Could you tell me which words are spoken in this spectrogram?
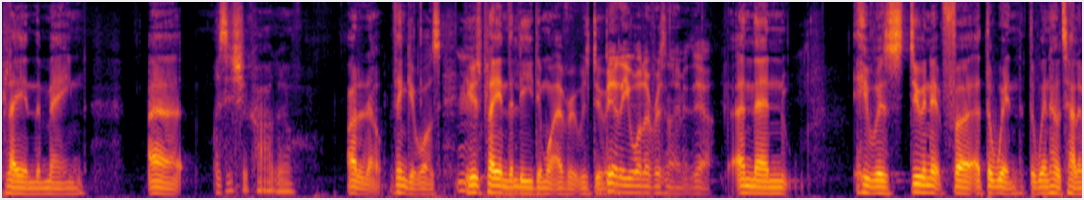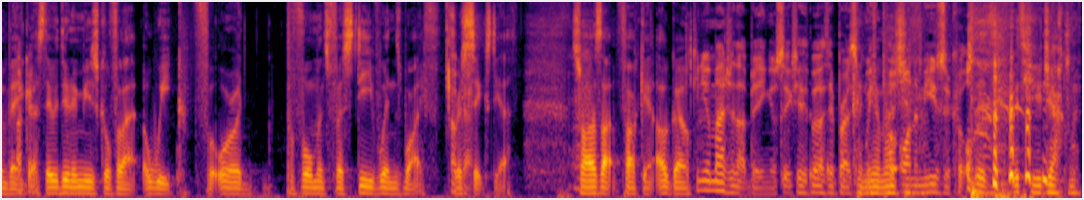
playing the main uh was it Chicago? I don't know. I think it was. He was playing the lead in whatever it was doing. Billy, whatever his name is, yeah. and then he was doing it for at the Wynn, the Wynn Hotel in Vegas. They were doing a musical for like a week for or a performance for Steve Wynn's wife for his Okay. sixtieth. So I was like, "Fuck it, I'll go." Can you imagine that being your 60th birthday present? Can We've you put imagine? on a musical. with, with Hugh Jackman.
